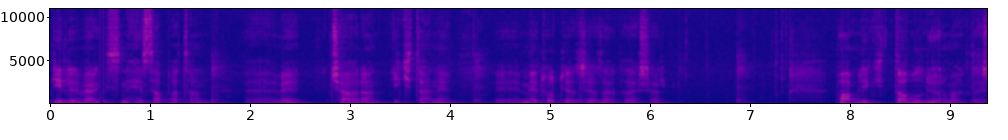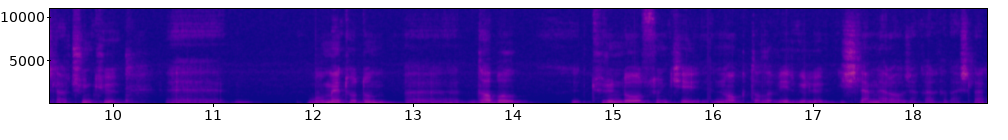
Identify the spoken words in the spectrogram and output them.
gelir vergisini hesaplatan e, ve çağıran iki tane e, metot yazacağız arkadaşlar. Public double diyorum arkadaşlar. Çünkü e, bu metodum e, double türünde olsun ki noktalı virgülü işlemler olacak arkadaşlar.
